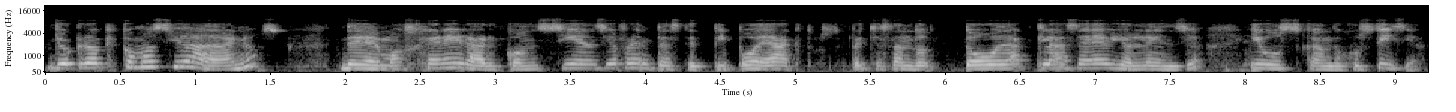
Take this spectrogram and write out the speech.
yo creo que como ciudadanos debemos generar conciencia frente a este tipo de actos, rechazando toda clase de violencia y buscando justicia.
